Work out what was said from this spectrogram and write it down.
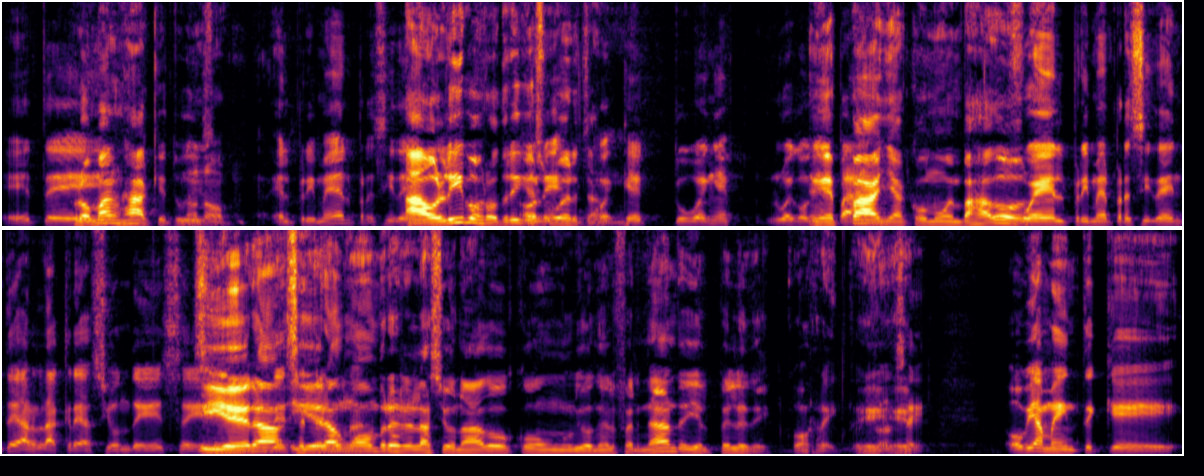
Este, Román Jaque, tú dices. No, no, el primer presidente. Ah, Olivo Rodríguez Huerta. Que estuvo en, luego en, España, como embajador. Fue el primer presidente a la creación de ese Y era, y era un hombre relacionado con Leonel Fernández y el PLD. Correcto. Eh, Entonces, eh, obviamente que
